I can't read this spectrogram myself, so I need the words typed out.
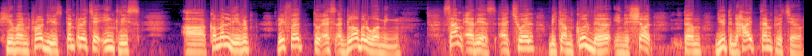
Human-produced temperature increase are commonly re referred to as a global warming. Some areas actually become colder in the short term due to the high temperature.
